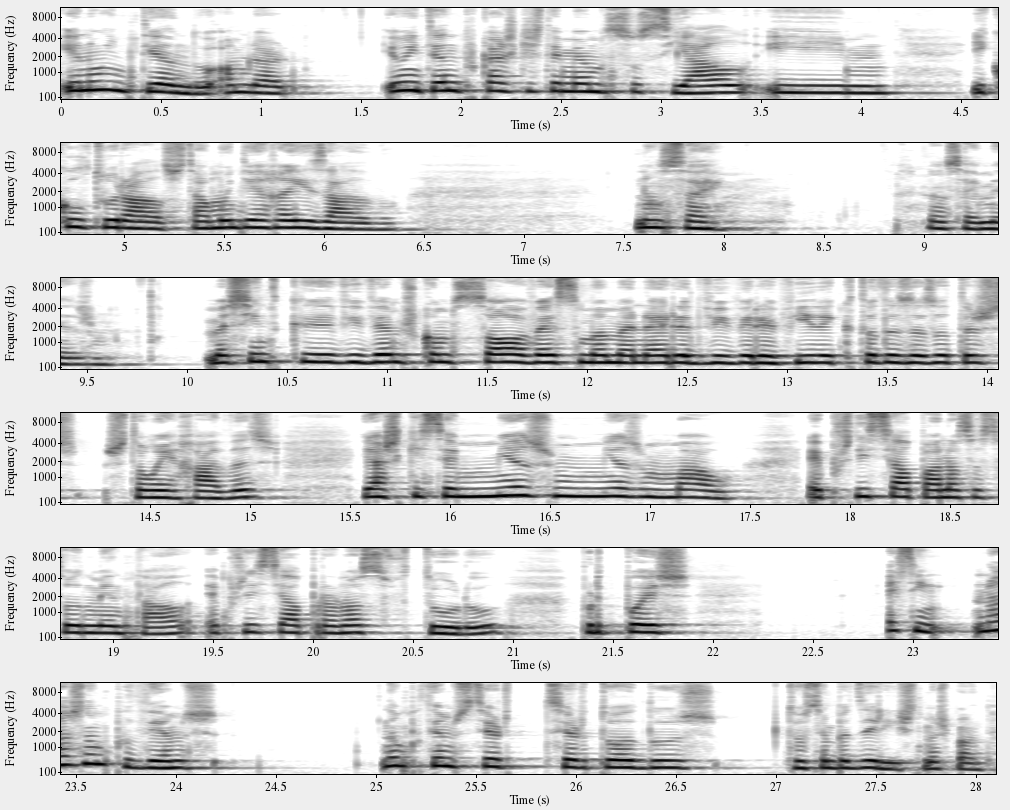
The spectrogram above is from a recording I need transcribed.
eu, não entendo. Ou melhor, eu entendo porque acho que isto é mesmo social e, e cultural, está muito enraizado. Não sei. Não sei mesmo. Mas sinto que vivemos como se só houvesse uma maneira de viver a vida e que todas as outras estão erradas. E acho que isso é mesmo, mesmo mau. É prejudicial para a nossa saúde mental, é prejudicial para o nosso futuro, porque depois. É assim, nós não podemos. Não podemos ser, ser todos. Estou sempre a dizer isto, mas pronto.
